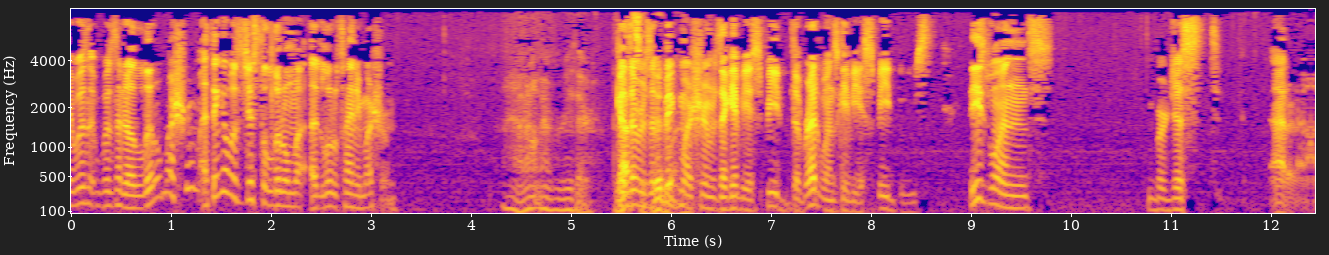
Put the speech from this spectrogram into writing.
It wasn't was it a little mushroom? I think it was just a little a little tiny mushroom. Yeah, I don't remember either. Because there was a the big one. mushrooms that give you a speed. The red ones give you a speed boost. These ones were just I don't know,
